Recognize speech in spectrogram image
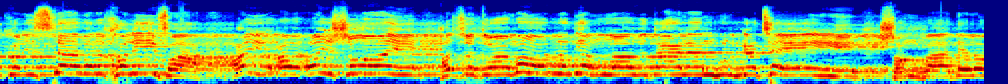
তখন ইসলামের খলিফা ওই ওই- সময় হজরত অমর রদি আল্লাহ তালানহুর কাছে সংবাদ এলো,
